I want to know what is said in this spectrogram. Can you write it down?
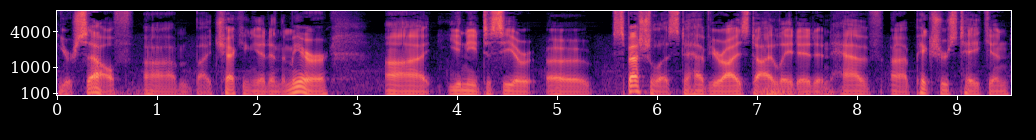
yourself um, by checking it in the mirror. Uh, you need to see a, a, specialist to have your eyes dilated and have uh, pictures taken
